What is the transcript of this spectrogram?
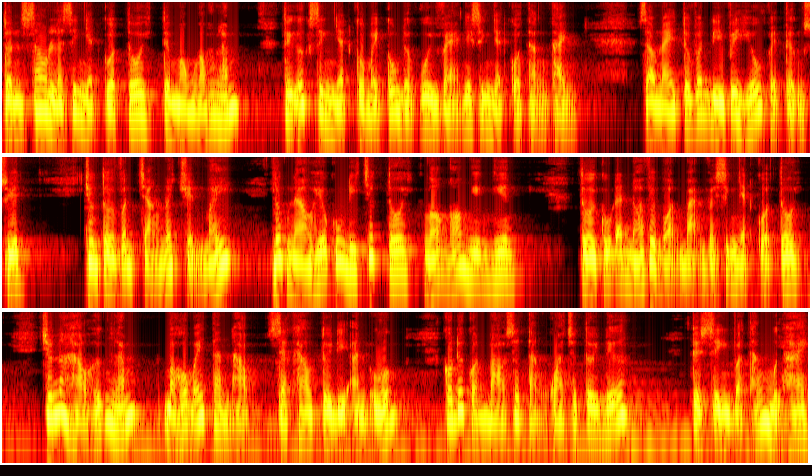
Tuần sau là sinh nhật của tôi Tôi mong ngóng lắm. Tôi ước sinh nhật của mình cũng được vui vẻ như sinh nhật của thằng Thành. Dạo này tôi vẫn đi với Hiếu về thường xuyên. Chúng tôi vẫn chẳng nói chuyện mấy. Lúc nào Hiếu cũng đi trước tôi, Ngó ngó nghiêng nghiêng. Tôi cũng đã nói với bọn bạn về sinh nhật của tôi. Chúng nó hào hứng lắm. Bảo hôm ấy tan học, sẽ khao tôi đi ăn uống. Có đứa còn bảo sẽ tặng quà cho tôi nữa. Tôi sinh vào tháng 12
